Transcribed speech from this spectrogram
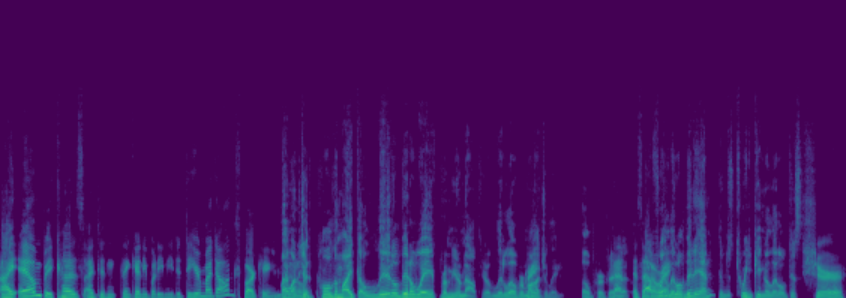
I am because I didn't think anybody needed to hear my dogs barking. You might want to just pull the mic a little bit away from your mouth. You're a little overmodulating. Right. Oh, perfect. That, is that all right? A little bit in. I'm just tweaking a little. Just sure.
